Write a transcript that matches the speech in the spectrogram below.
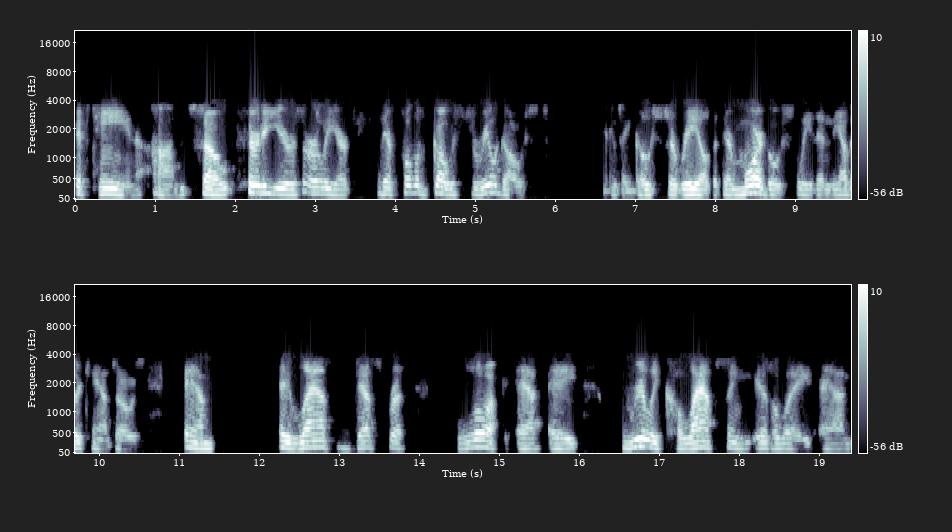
15. Um, so 30 years earlier, they're full of ghosts, real ghosts. You can say ghosts are real, but they're more ghostly than the other cantos. And a last desperate look at a really collapsing Italy and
